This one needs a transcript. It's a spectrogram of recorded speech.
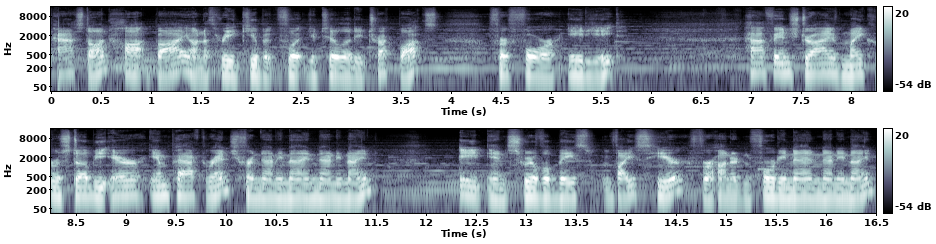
passed on hot buy on a 3 cubic foot utility truck box for 488 half inch drive micro stubby air impact wrench for 99.99 8 inch swivel base vise here for $149.99.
